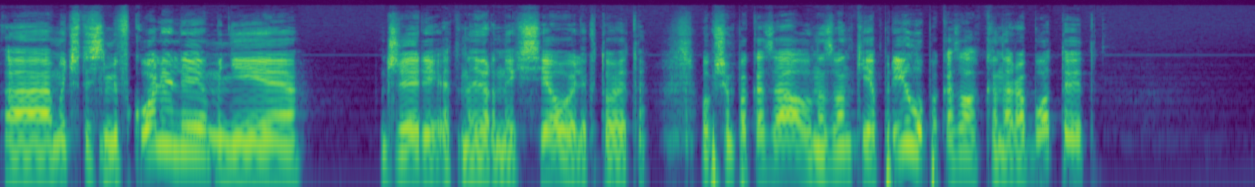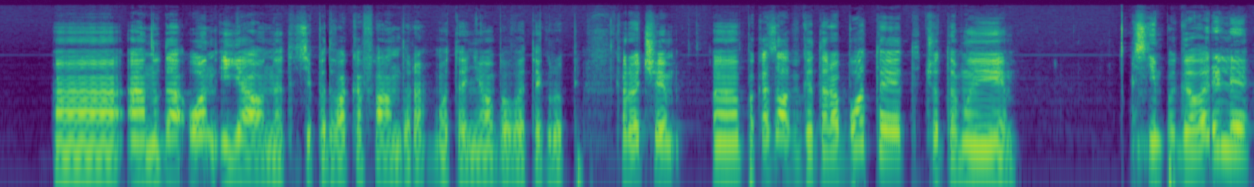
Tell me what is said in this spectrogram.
А, мы что-то с ними вколили, мне Джерри, это, наверное, их SEO или кто это. В общем, показал на звонке Прилу, показал, как она работает. А, а, ну да, он и я, он это типа два кофаундера, вот они оба в этой группе. Короче, а, показал, как это работает, что-то мы с ним поговорили,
